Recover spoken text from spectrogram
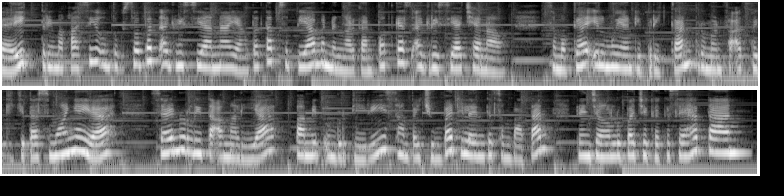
Baik, terima kasih untuk Sobat Agrisiana yang tetap setia mendengarkan podcast Agrisia Channel. Semoga ilmu yang diberikan bermanfaat bagi kita semuanya ya. Saya Nurlita Amalia, pamit undur diri, sampai jumpa di lain kesempatan, dan jangan lupa jaga kesehatan.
